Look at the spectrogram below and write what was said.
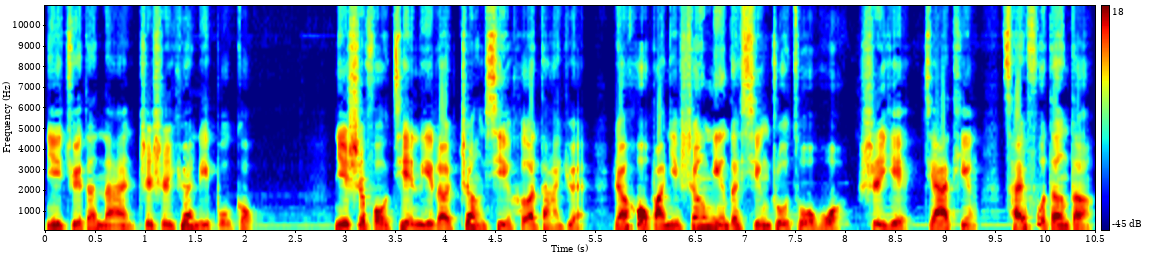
你觉得难，只是愿力不够。你是否建立了正系和大愿，然后把你生命的行住坐卧、事业、家庭、财富等等，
